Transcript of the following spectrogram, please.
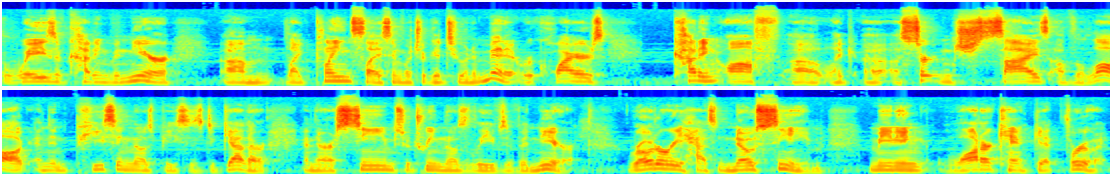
ways of cutting veneer, um, like plane slicing, which we'll get to in a minute, requires cutting off uh, like a, a, certain size of the log and then piecing those pieces together. And there are seams between those leaves of veneer. Rotary has no seam, meaning water can't get through it.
